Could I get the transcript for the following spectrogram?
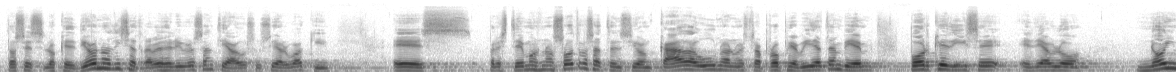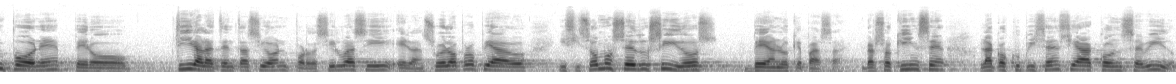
Entonces, lo que Dios nos dice a través del libro de Santiago, su siervo aquí, es prestemos nosotros atención, cada uno a nuestra propia vida también, porque dice el diablo no impone, pero tira la tentación, por decirlo así, el anzuelo apropiado, y si somos seducidos, vean lo que pasa. Verso 15, la concupiscencia ha concebido.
